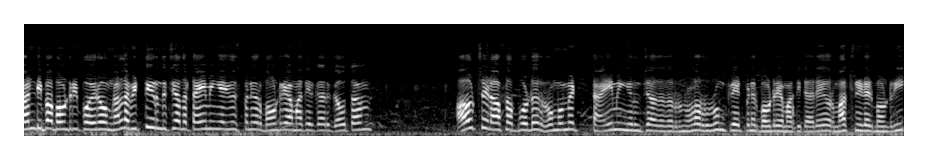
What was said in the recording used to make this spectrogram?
கண்டிப்பாக பவுண்டரி போயிடும் நல்ல விட்டு இருந்துச்சு. அந்த டைமிங்கை யூஸ் பண்ணி ஒரு பவுண்டரியாக மாற்றிருக்காரு கௌதம். அவுட் சைட் ஆஃபில் போட்டு ரொம்பவுமே டைமிங் இருந்துச்சு. அது ஒரு நல்ல ஒரு ரூம் கிரியேட் பண்ணி ஒரு பவுண்டரியாக மாற்றிட்டாரு ஒரு much needed boundary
